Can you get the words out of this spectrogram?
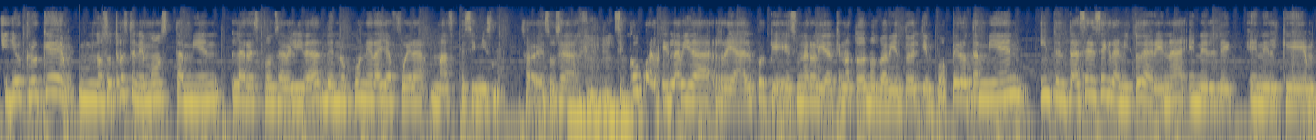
Y yo creo que nosotros tenemos también la responsabilidad de no poner allá afuera más pesimismo. ¿sabes? O sea, sí compartir la vida real porque es una realidad que no a todos nos va bien todo el tiempo, pero también intentar ser ese granito de arena en el de en el que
